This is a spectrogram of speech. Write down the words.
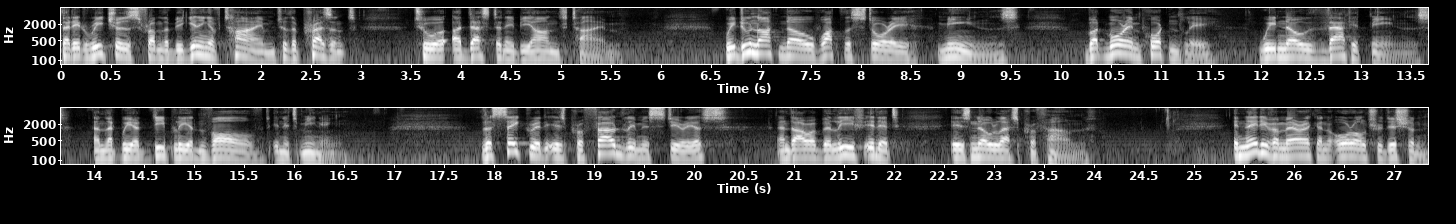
that it reaches from the beginning of time to the present to a destiny beyond time. We do not know what the story means, but more importantly, we know that it means and that we are deeply involved in its meaning. The sacred is profoundly mysterious, and our belief in it is no less profound. In Native American oral tradition,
